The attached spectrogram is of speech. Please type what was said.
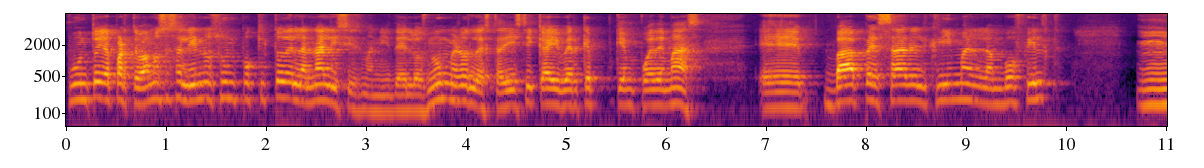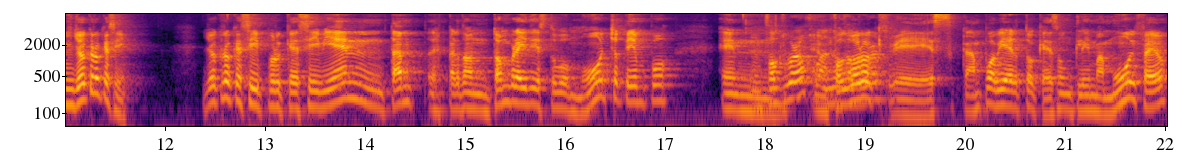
Punto y aparte, vamos a salirnos un poquito del análisis, Manny, de los números, la estadística y ver qué- quién puede más. Eh, ¿Va a pesar el clima en Lambeau Field? Mm, yo creo que sí. Yo creo que sí, porque si bien Tam- eh, perdón, Tom Brady estuvo mucho tiempo en, En Foxborough, en Foxborough, sí. que es campo abierto, que es un clima muy feo,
